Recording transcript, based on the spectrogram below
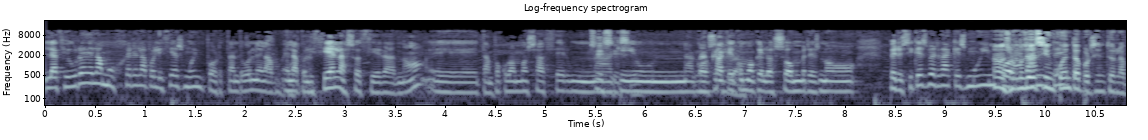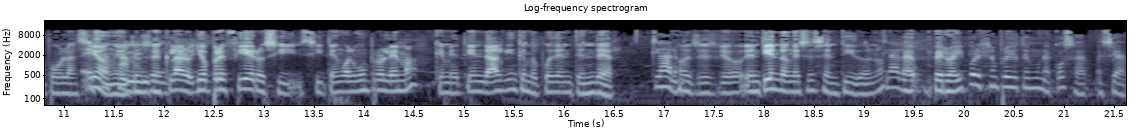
la figura de la mujer en la policía es muy importante. Bueno, en la, en la policía y en la sociedad, ¿no? Eh, tampoco vamos a hacer una, Sí, sí, aquí sí. una Una cosa que como que los hombres no... Pero sí que es verdad que es muy No, importante... somos el 50% de la población. Exactamente. Entonces, claro, yo prefiero, si, si tengo algún problema, que me atienda alguien que me pueda entender. Claro. Entonces, yo entiendo en ese sentido, ¿no? Claro. Eh, Pero ahí, por ejemplo, yo tengo una cosa, o sea,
